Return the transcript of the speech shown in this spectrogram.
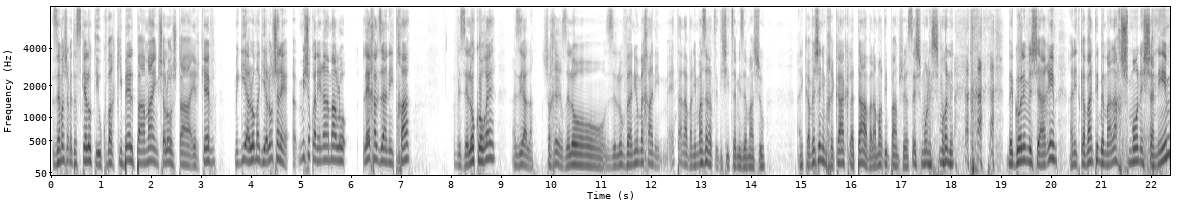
זה מה שמתסכל אותי, הוא כבר קיבל פעמיים, שלוש, את ההרכב, מגיע, לא מגיע, לא משנה, מישהו כנראה אמר לו, לך על זה, אני איתך, וזה לא קורה, אז יאללה, שחרר, זה לא... זה לא... ואני אומר לך, אני מת עליו, אני מה זה רציתי שיצא מזה משהו. אני מקווה שנמחקה הקלטה, אבל אמרתי פעם שהוא יעשה 8-8 בגולים ושערים. אני התכוונתי במהלך שמונה שנים,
